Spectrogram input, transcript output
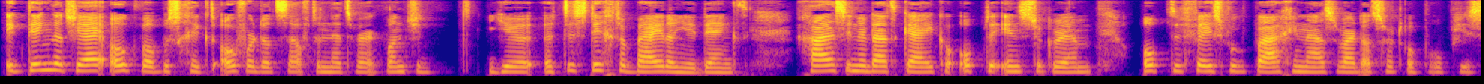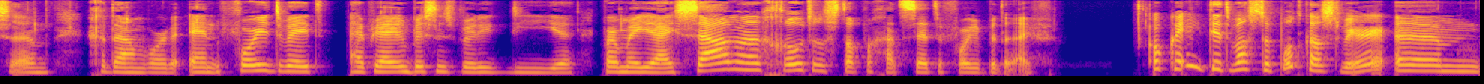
ik denk dat jij ook wel beschikt over datzelfde netwerk. Want je, je, het is dichterbij dan je denkt. Ga eens inderdaad kijken op de Instagram, op de Facebook pagina's waar dat soort oproepjes um, gedaan worden. En voor je het weet heb jij een business buddy die, uh, waarmee jij samen grotere stappen gaat zetten voor je bedrijf. Oké, dit was de podcast weer. Um,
